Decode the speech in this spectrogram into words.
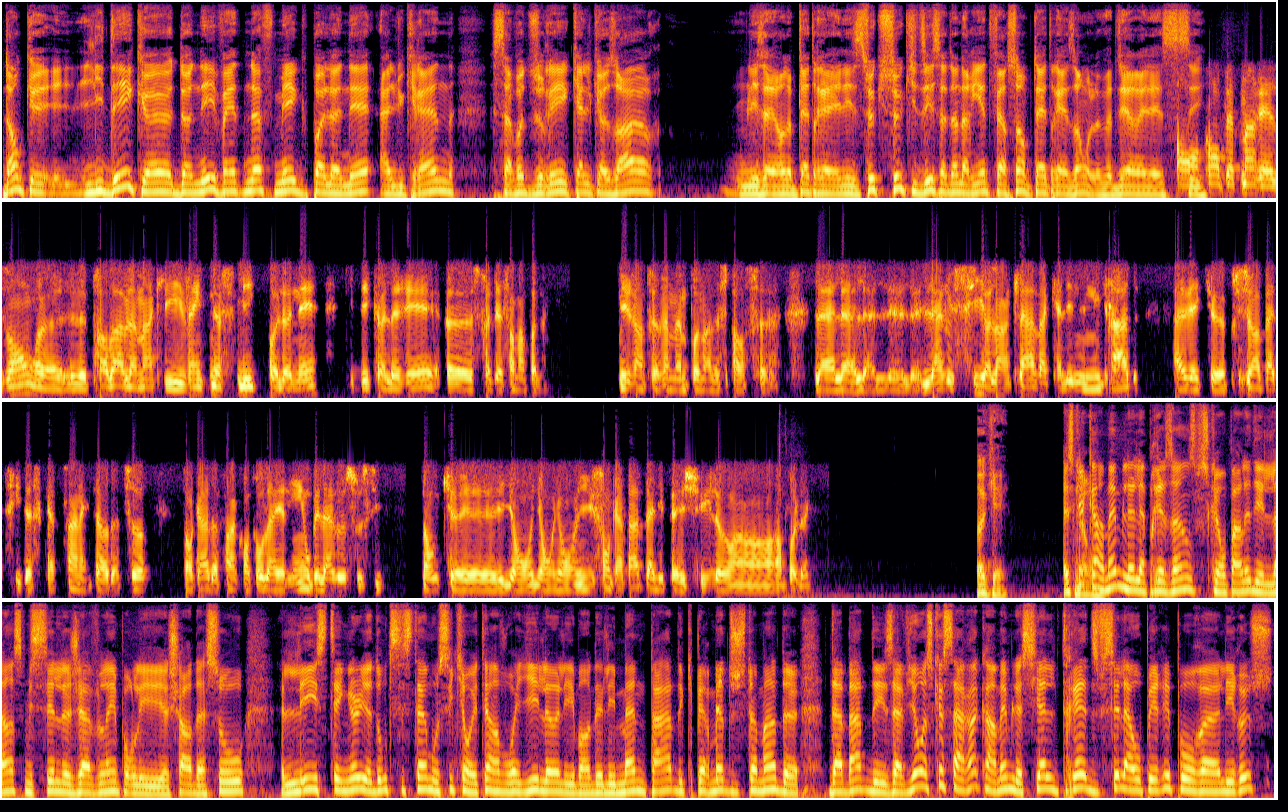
Donc, euh, l'idée que donner 29 MiG polonais à l'Ukraine, ça va durer quelques heures, les, on a peut-être ceux, ceux qui disent ça donne rien de faire ça ont peut-être raison. Là, veut dire, Ils ont complètement raison. Euh, probablement que les 29 MiG polonais qui décolleraient euh, se redescendent en Pologne. Ils rentreraient même pas dans l'espace. Euh, la, la, la, la, Russie a l'enclave à Kaliningrad avec euh, plusieurs batteries d'S-400 à l'intérieur de ça. Ils sont capables de faire un contrôle aérien au Bélarus aussi. Donc, ils, ont, ils, ont, ils, sont capables d'aller pêcher là, en, en Pologne. OK. Est-ce que quand même la, présence, parce qu'on parlait des lance-missiles Javelin pour les chars d'assaut, les Stinger, il y a d'autres systèmes aussi qui ont été envoyés, là, les, bon, les manpads qui permettent justement de d'abattre des avions. Est-ce que ça rend quand même le ciel très difficile à opérer pour euh, les Russes?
